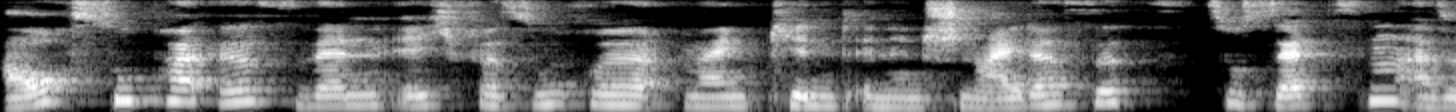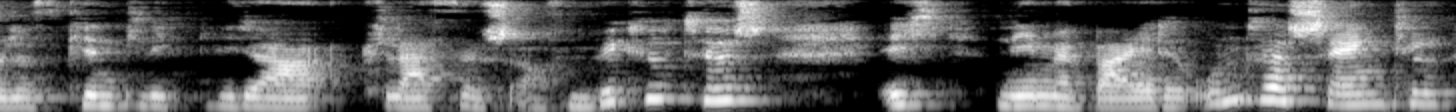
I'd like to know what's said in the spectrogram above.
auch super ist, wenn ich versuche, mein Kind in den Schneidersitz zu setzen. Also das Kind liegt wieder klassisch auf dem Wickeltisch. Ich nehme beide Unterschenkel,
